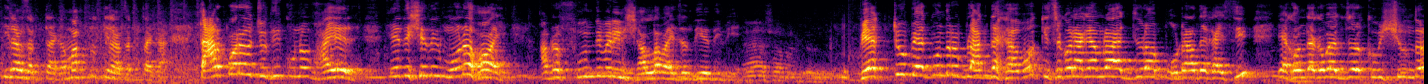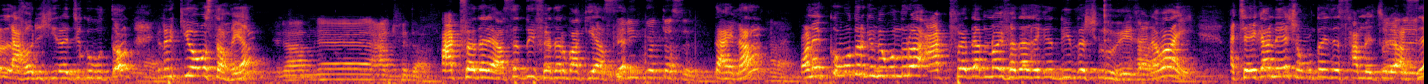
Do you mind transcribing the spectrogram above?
তিন হাজার টাকা মাত্র তিন হাজার টাকা। তারপরেও যদি কোনো ভাইয়ের এদিক সেদিক মনে হয় আপনার ফোন দিবেন ইনশাল্লাহ ভাইজান দিয়ে দিবে। হ্যাঁ ব্যাক টু ব্যাক বন্ধুরা ব্ল্যাক দেখাবো। কিছুক্ষণ আগে আমরা এক জোড়া পোটা দেখাইছি। এখন দেখাবো এক জোড়া খুবই সুন্দর লাহোরি সিরাজি কবুতর। এটার কি অবস্থা ভাইয়া? আট ফেদারে। আছে দুই ফেদার বাকি আছে। তাই না? হ্যাঁ। অনেক কবুতর কিন্তু বন্ধুরা আট ফেদার নয় ফেদার থেকে ডিম শুরু হয়ে যায় না ভাই? আচ্ছা এখানে যে সামনে চলে আসছে।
